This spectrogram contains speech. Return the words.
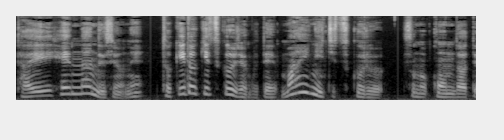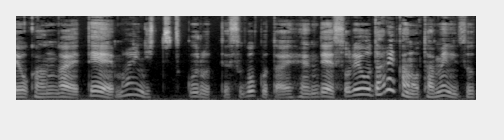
大変なんですよね。時々作るじゃなくて、毎日作る。その献立を考えて、毎日作るってすごく大変で、それを誰かのためにずっ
